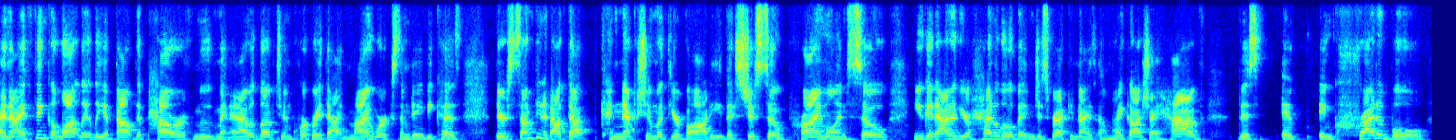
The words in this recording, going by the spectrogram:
And I think a lot lately about the power of movement. And I would love to incorporate that in my work someday because there's something about that connection with your body that's just so primal. And so you get out of your head a little bit and just recognize, oh my gosh, I have this incredible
